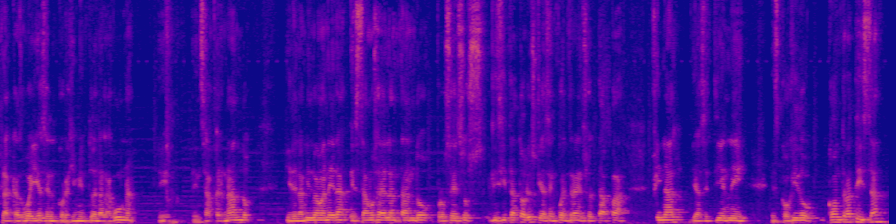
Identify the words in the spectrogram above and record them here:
placas huellas en el corregimiento de La Laguna, en, San Fernando, y de la misma manera estamos adelantando procesos licitatorios que ya se encuentran en su etapa final, ya se tiene escogido contratista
